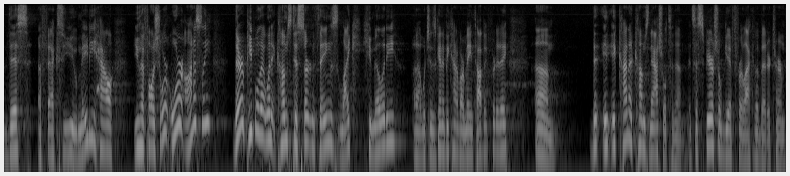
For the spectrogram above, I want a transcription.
this affects you. Maybe how you have fallen short or honestly there are people that, when it comes to certain things like humility, uh, which is going to be kind of our main topic for today, um, it, it kind of comes natural to them. It's a spiritual gift, for lack of a better term.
